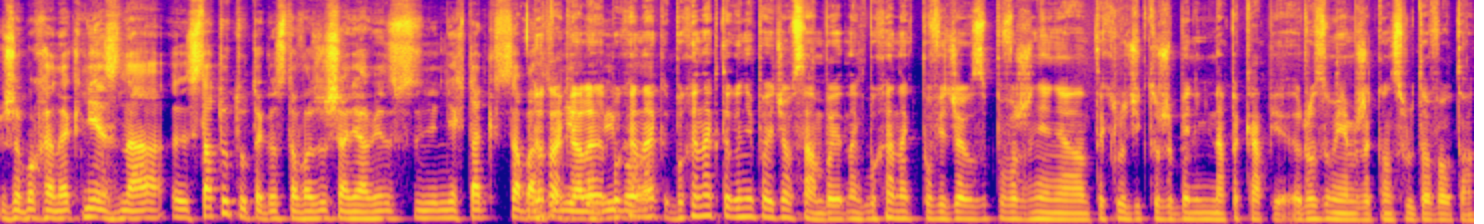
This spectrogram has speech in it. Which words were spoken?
że Bochenek nie zna y, statutu tego stowarzyszenia, więc niech tak za bardzo No tak, nie ale mówi, Bochenek, bo... Bochenek tego nie powiedział sam, bo jednak Bochenek powiedział z upoważnienia tych ludzi, którzy byli na PKP. Rozumiem, że konsultował to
